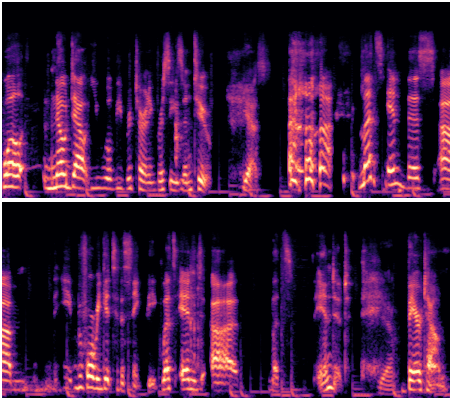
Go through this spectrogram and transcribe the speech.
Well, no doubt you will be returning for season two. Yes. let's end this um before we get to the sneak peek let's end uh let's end it Yeah. beartown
